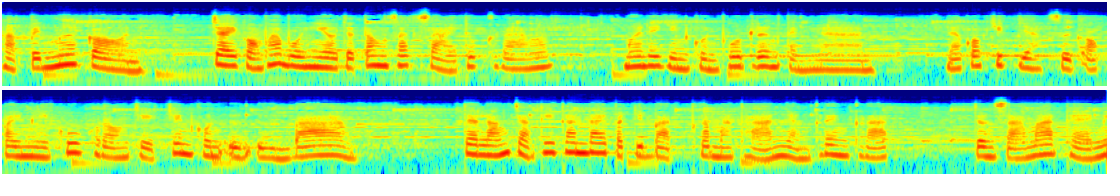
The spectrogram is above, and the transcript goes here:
หากเป็นเมื่อก่อน ใจของพระบัวเฮียวจะต้องซัดสายทุกครั้ง เมื่อได้ยินคนพูดเรื่องแต่งงาน แล้วก็คิดอยากสึกออกไปมีคู่ครองเจกเช่นคนอื่นๆบ้าง แต่หลังจากที่ท่านได้ปฏิบัติกรรมฐานอย่างเคร่งครัด จนสามารถแผ่เม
